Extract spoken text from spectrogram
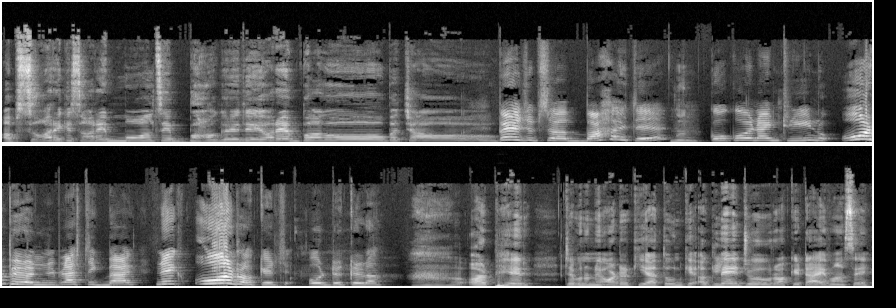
अब सारे के सारे मॉल से भाग रहे थे अरे भागो बचाओ फिर जब सब बाहर थे। कोको 19 और फिर प्लास्टिक बैग ने एक और रॉकेट ऑर्डर करा और फिर जब उन्होंने ऑर्डर किया तो उनके अगले जो रॉकेट आए वहाँ से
